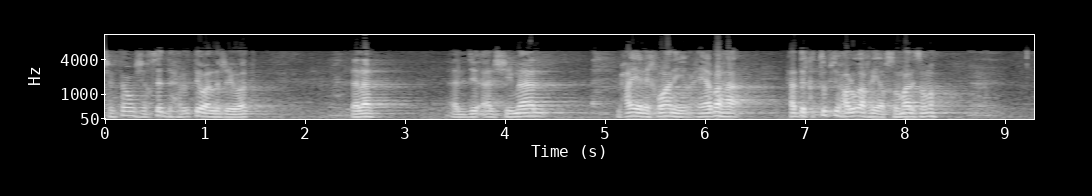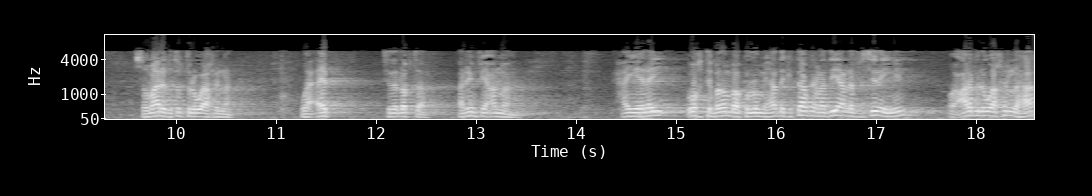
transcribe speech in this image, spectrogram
Sheegta wa sheekh saddex riti waa la sheegay waata alaa alshimaal maxaa yeele ikhwaani waxyaabaha hadda kutubti waxa lagu akriya af soomali sooma soomaaliya kutubta lagu akrina waa ceeb sida dhabta ah arrin fiican maaha. Maxaa yeelay wakti badan baa ku lumay. Hadda kitaabkan haddii aan la fasiraynin oo carabi lagu akrin lahaa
